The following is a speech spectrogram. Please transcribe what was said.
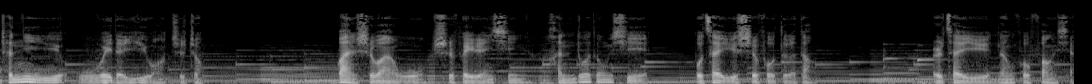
沉溺于无谓的欲望之中。万事万物，是非人心，很多东西不在于是否得到，而在于能否放下。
